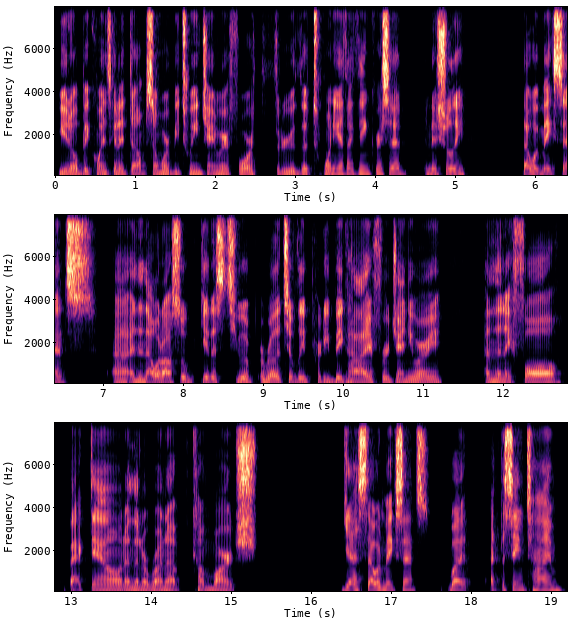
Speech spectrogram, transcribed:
you know, Bitcoin's going to dump somewhere between January 4th through the 20th, I think I said initially. That would make sense. Uh, and then that would also get us to a, a, relatively pretty big high for January, and then a fall back down, and then a run up come March. Yes, that would make sense. But at the same time,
